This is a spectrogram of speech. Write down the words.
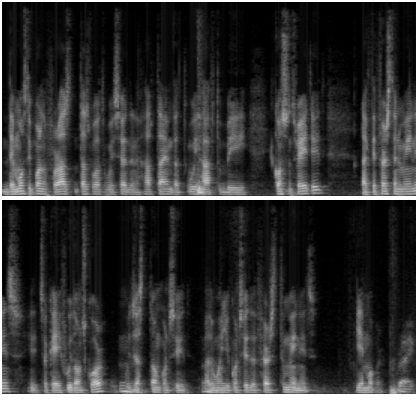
the most important for us, that's what we said in the halftime, that we have to be concentrated. Like the first 10 minutes, it's okay if we don't score, we just don't concede. But when you concede the first two minutes, game over. Right.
